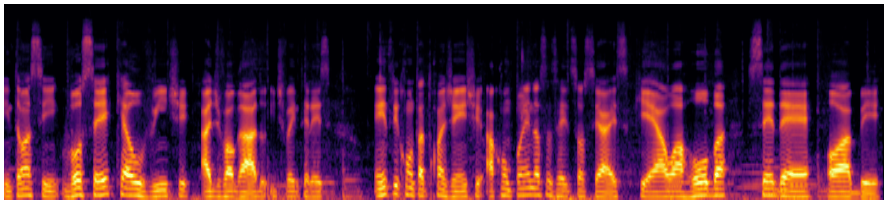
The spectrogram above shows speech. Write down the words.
Então, assim, você que é ouvinte, advogado e tiver interesse, entre em contato com a gente, acompanhe nossas redes sociais, que é o arroba CDEOABBA,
